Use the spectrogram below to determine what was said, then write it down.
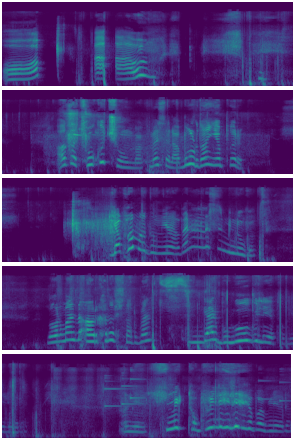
Hop. Aa. Aga çok uçuyorum bak. Mesela buradan yaparım. Yapamadım ya. Ben nasıl bir noobum? Normalde arkadaşlar ben Singer Blue bile yapabiliyorum. Hani simik topuyla yapabiliyorum.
